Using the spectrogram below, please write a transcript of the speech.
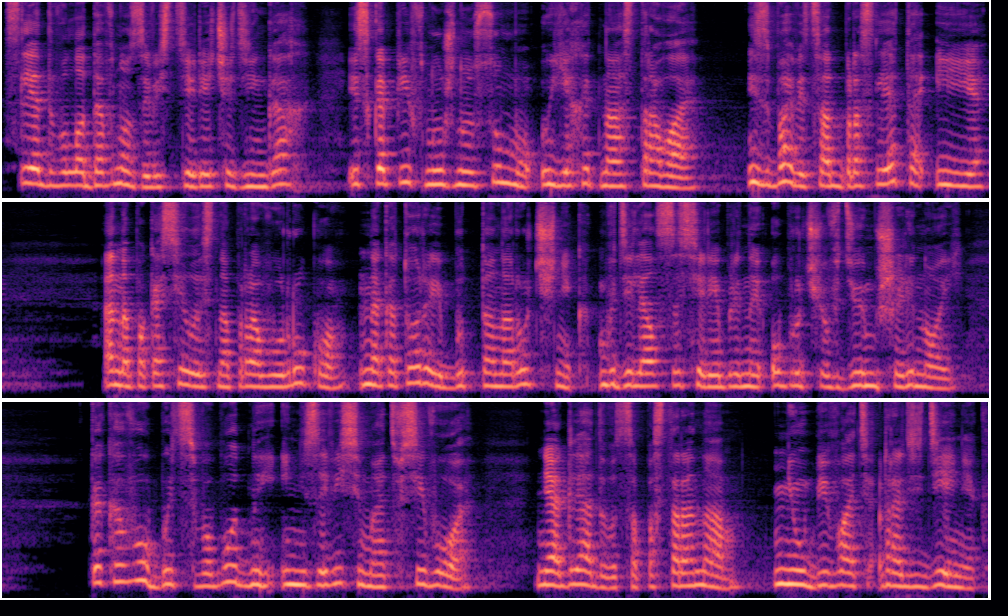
Следовало давно завести речь о деньгах и, скопив нужную сумму, уехать на острова, избавиться от браслета и... Она покосилась на правую руку, на которой, будто наручник, выделялся серебряный обруч в дюйм шириной. Каково быть свободной и независимой от всего? Не оглядываться по сторонам, не убивать ради денег,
